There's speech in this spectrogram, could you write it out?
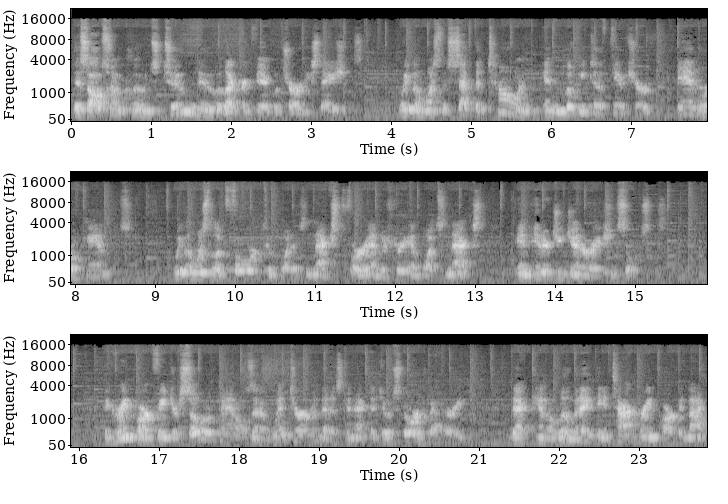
This also includes two new electric vehicle charging stations. Wheatland wants to set the tone in looking to the future in rural Kansas. Wheatland wants to look forward to what is next for our industry and what's next in energy generation sources. The Green Park features solar panels and a wind turbine that is connected to a storage battery that can illuminate the entire Green Park at night.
